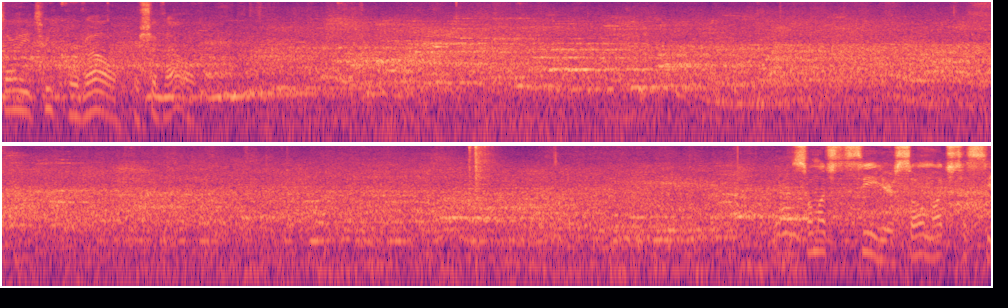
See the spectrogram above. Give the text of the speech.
Sony 2 Corvette or Chevelle. So much to see here, so much to see.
